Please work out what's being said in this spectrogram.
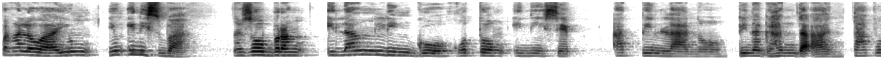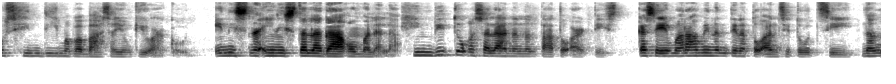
Pangalawa, yung, yung inis ba? na sobrang ilang linggo ko tong inisip at pinlano, pinaghandaan, tapos hindi mababasa yung QR code. Inis na inis talaga ako malala. Hindi to kasalanan ng tattoo artist. Kasi marami nang tinatuan si Tutsi ng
